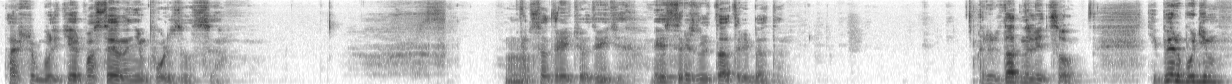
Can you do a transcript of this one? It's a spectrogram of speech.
так что буду теперь постоянно ним пользоваться. Ну, смотрите, вот видите, весь результат, ребята. Результат на лицо. Теперь будем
